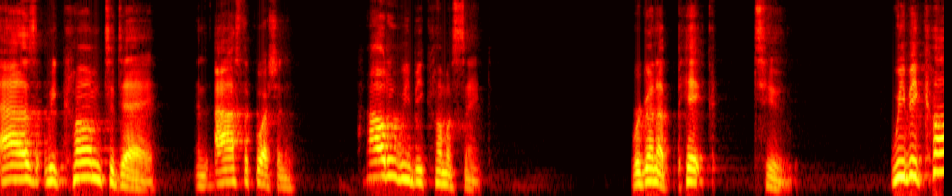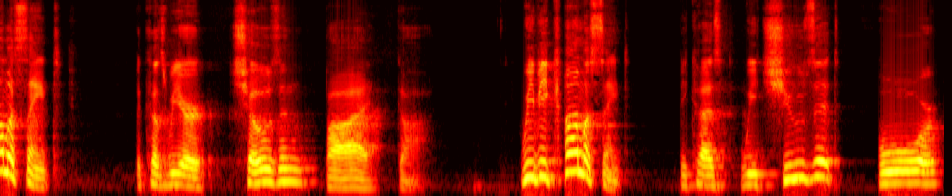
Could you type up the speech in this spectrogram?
As we come today and ask the question, how do we become a saint? We're going to pick two. We become a saint because we are chosen by God. We become a saint because we choose it for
